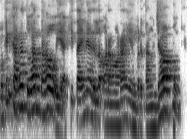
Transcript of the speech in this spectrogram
mungkin karena Tuhan tahu ya kita ini adalah orang-orang yang bertanggung jawab mungkin.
